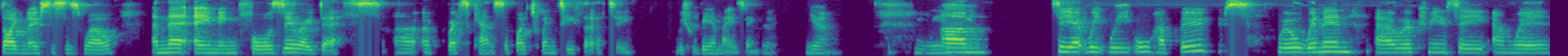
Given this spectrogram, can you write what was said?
diagnosis as well. And they're aiming for zero deaths uh, of breast cancer by 2030, which will be amazing. Yeah. Um, so, yeah, we, we all have boobs. We're all women, uh, we're a community, and we're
